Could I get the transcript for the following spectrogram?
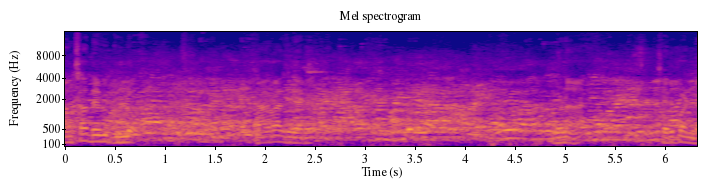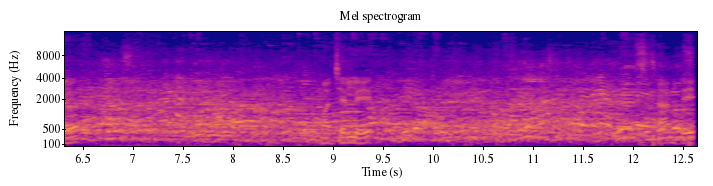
మానసాదేవి గుళ్ళో నాగరాజు గారు గుణ చెరిపండు మా చెల్లి శాంతి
